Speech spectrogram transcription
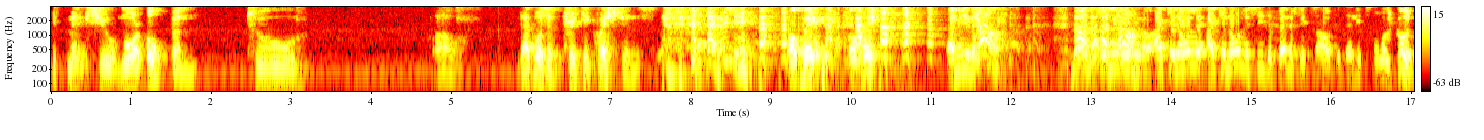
it makes you more open to oh that was a tricky question. really? obey, obey. I mean, no, no, not at all. You know, I can only, I can only see the benefits out of it, and it's all good.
